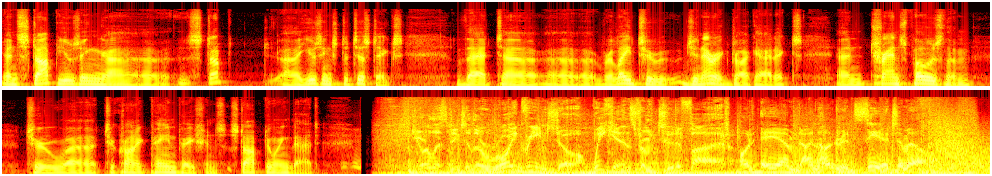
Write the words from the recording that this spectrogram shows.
And stop using uh, stop uh, using statistics that uh, uh, relate to generic drug addicts and transpose them to uh, to chronic pain patients. Stop doing that. You're listening to the Roy Green Show weekends from two to five on AM 900 CHML.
